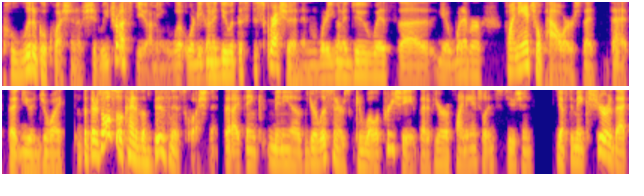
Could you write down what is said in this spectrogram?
political question of should we trust you? I mean, what, what are you going to do with this discretion, and what are you going to do with uh, you know whatever financial powers that that that you enjoy? But there's also kind of a business question that I think many of your listeners can well appreciate. That if you're a financial institution, you have to make sure that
